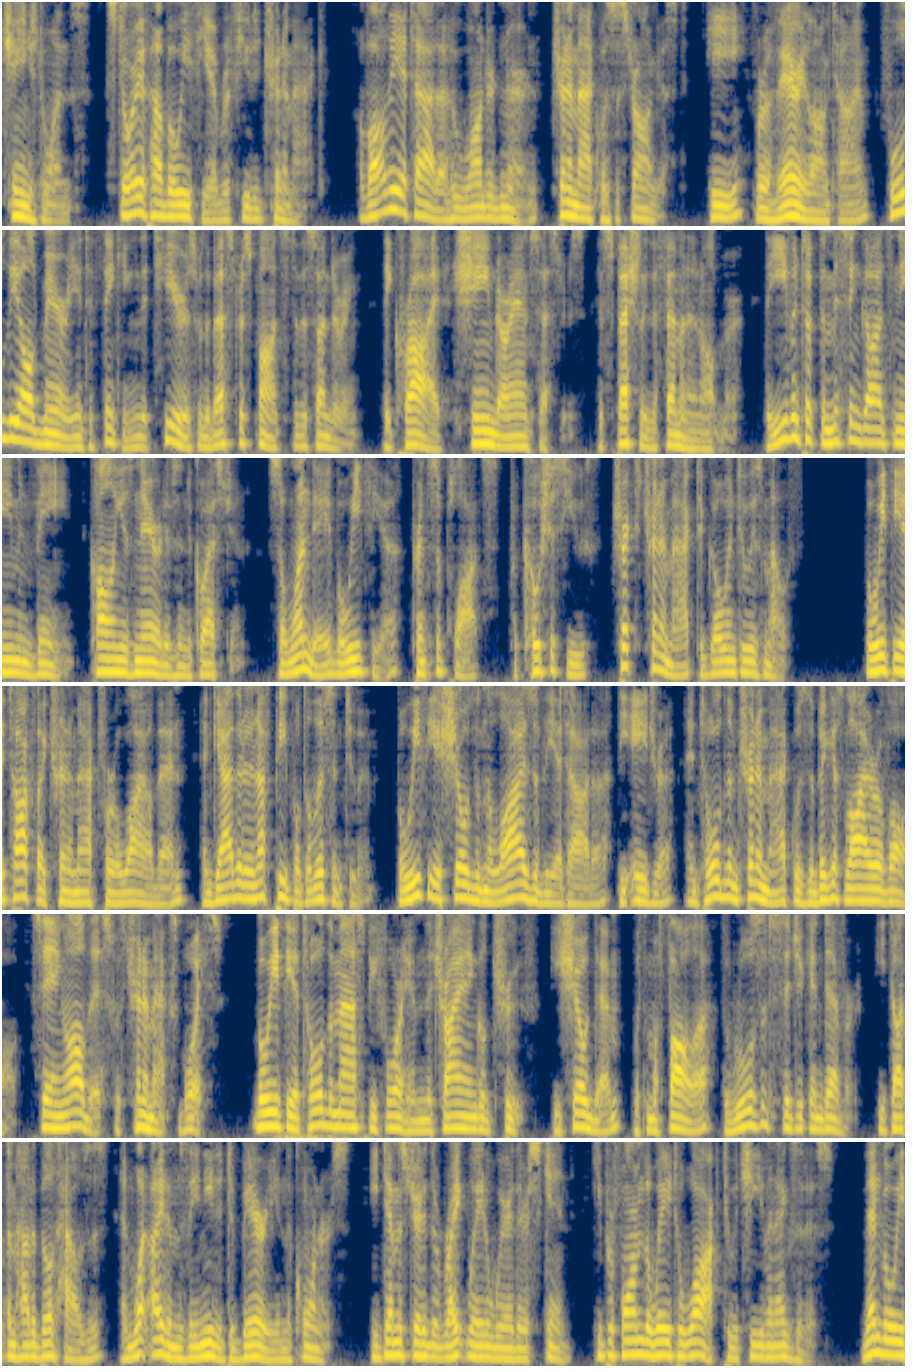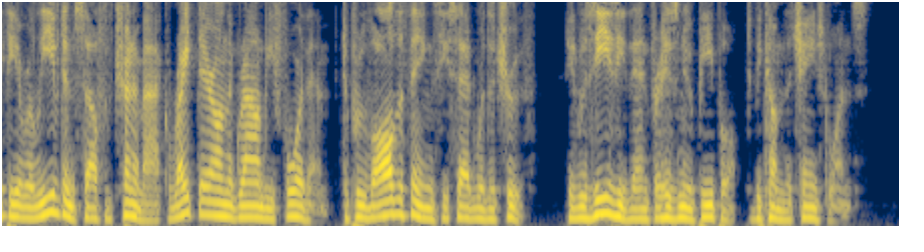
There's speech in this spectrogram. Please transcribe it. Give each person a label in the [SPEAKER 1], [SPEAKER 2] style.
[SPEAKER 1] Changed Ones Story of how Boethiah refuted Trinimac. Of all the Et'ada who wandered Nirn, Trinimac was the strongest. He, for a very long time, fooled the Aldmer into thinking that tears were the best response to the Sundering. They cried and shamed our ancestors, especially the feminine Altmer. They even took the missing god's name in vain, calling his narratives into question. So one day, Boethiah, prince of plots, precocious youth, tricked Trinimac to go into his mouth. Boethiah talked like Trinimac for a while then, and gathered enough people to listen to him. Boethiah showed them the lies of the Et'ada, the Aedra, and told them Trinimac was the biggest liar of all, saying all this with Trinimac's voice. Boethiah told the mass before him the triangled truth. He showed them, with Mephala, the rules of Psijic endeavor. He taught them how to build houses and what items they needed to bury in the corners. He demonstrated the right way to wear their skin. He performed the way to walk to achieve an exodus. Then Boethiah relieved himself of Trinimac right there on the ground before them to prove all the things he said were the truth. It was easy then for his new people to become the changed ones.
